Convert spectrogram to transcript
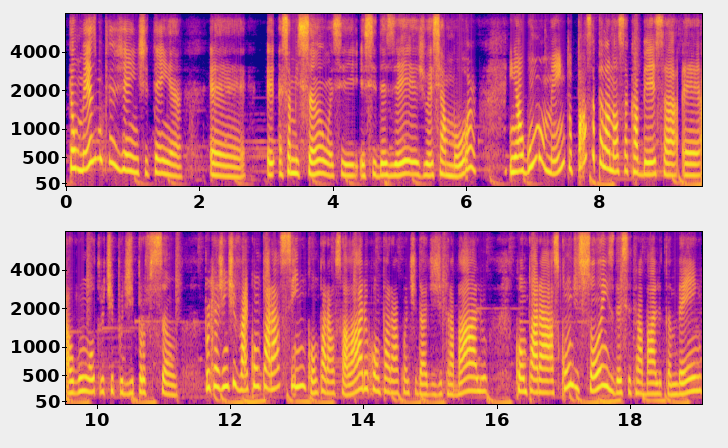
Então, mesmo que a gente tenha é, essa missão, esse, esse desejo, esse amor, em algum momento passa pela nossa cabeça é, algum outro tipo de profissão. Porque a gente vai comparar sim, comparar o salário, comparar a quantidade de trabalho, comparar as condições desse trabalho também.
